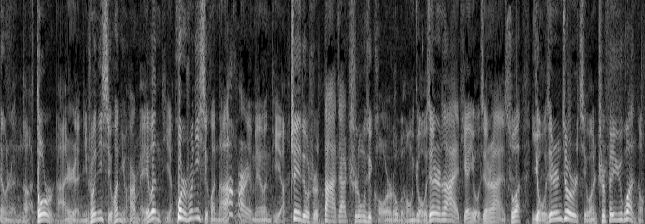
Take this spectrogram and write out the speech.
应人呢。都是男人，你说你喜欢女孩没问题，或者说你喜欢男孩也没问题啊。这就是大家吃东西口味都不同，有些人呢爱甜，有些人爱酸，有些人就是喜欢吃鲱鱼罐头。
